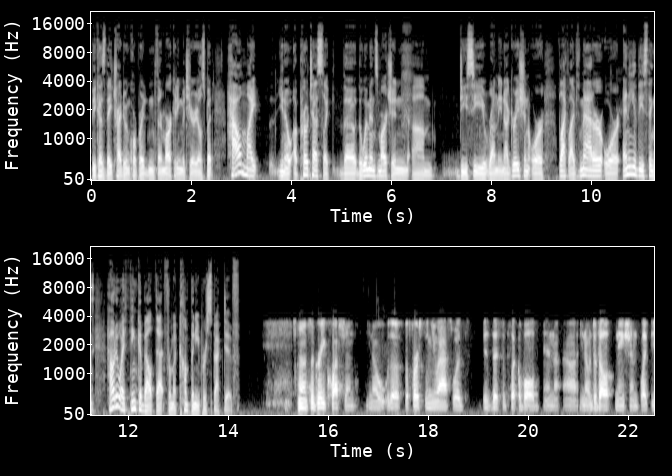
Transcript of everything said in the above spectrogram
because they tried to incorporate it into their marketing materials. But how might you know a protest like the the women's march in um, DC around the inauguration or Black Lives Matter or any of these things? How do I think about that from a company perspective? Uh, it's a great question. You know, the the first thing you asked was, is this applicable in uh, you know developed nations like the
